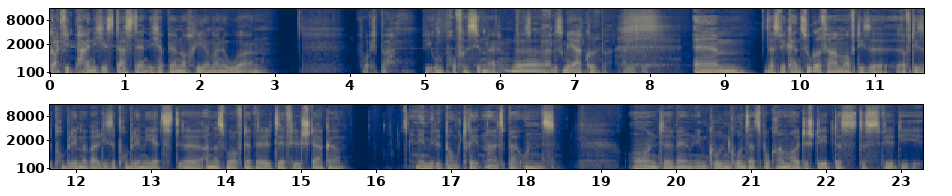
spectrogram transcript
Gott, wie peinlich ist das denn? Ich habe ja noch hier meine Uhr an. Furchtbar. Wie unprofessionell. Alles, alles Mehr Culpa. Ähm, dass wir keinen Zugriff haben auf diese, auf diese Probleme, weil diese Probleme jetzt äh, anderswo auf der Welt sehr viel stärker in den Mittelpunkt treten als bei uns. Und äh, wenn im grünen Grundsatzprogramm heute steht, dass, dass wir die,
